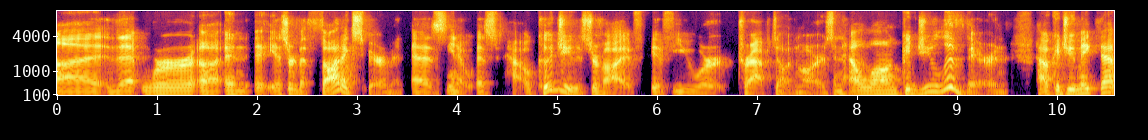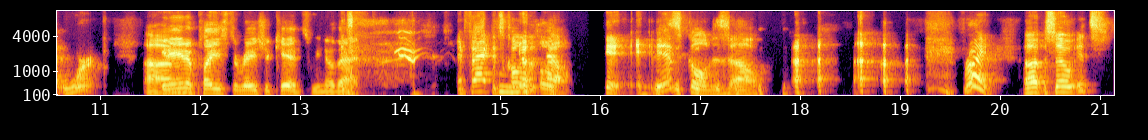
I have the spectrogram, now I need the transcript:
uh, that were uh, and a, sort of a thought experiment as you know as how could you survive if you were trapped on Mars and how long could you live there and how could you make that work? Um, it ain't a place to raise your kids. We know that. In fact, it's cold as hell. it, it is cold as hell. right. Uh, so it's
